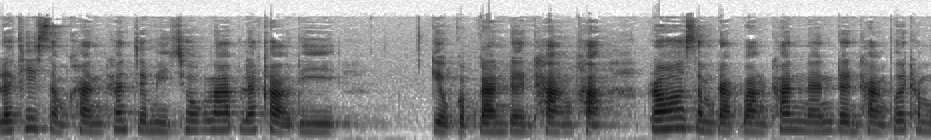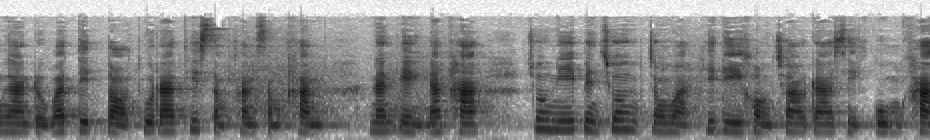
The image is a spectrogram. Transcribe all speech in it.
และที่สำคัญท่านจะมีโชคลาภและข่าวดี เกี่ยวกับการเดินทางค่ะ เพราะสำหรับบางท่านนั้นเดินทางเพื่อทำงานหรือว่าติดต่อธุระที่สำคัญสำคัญนั่นเองนะคะ ช่วงนี้เป็นช่วงจังหวะที่ดีของชาวราศีกุมค่ะ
